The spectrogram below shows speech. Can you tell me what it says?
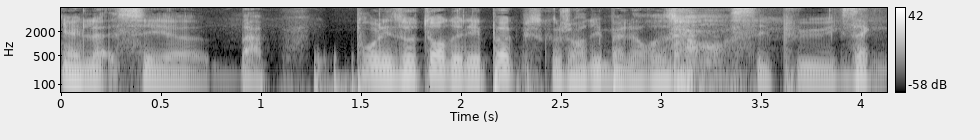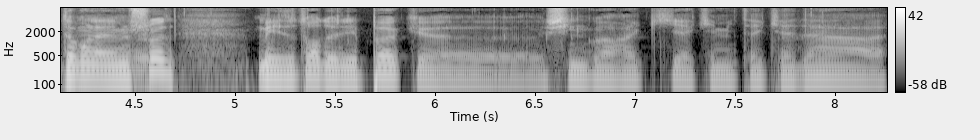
Et là, c'est euh, bah, pour les auteurs de l'époque, puisqu'aujourd'hui, malheureusement, c'est plus exactement la même chose. Mais les auteurs de l'époque, euh, Shingo Araki, Akemi Takada,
